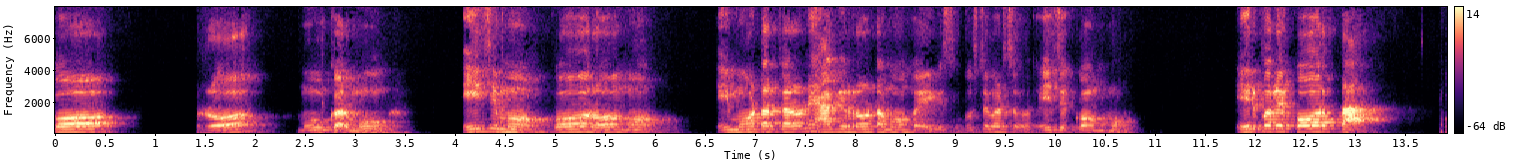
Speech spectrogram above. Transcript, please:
ক, র মৌকার ম। এই যে ম, ক, র, ম, এই মটার কারণে আগের রটা ম হয়ে গেছে, বুঝতে পারছ? এই যে কম ম। এরপরে কর্তা, ক,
